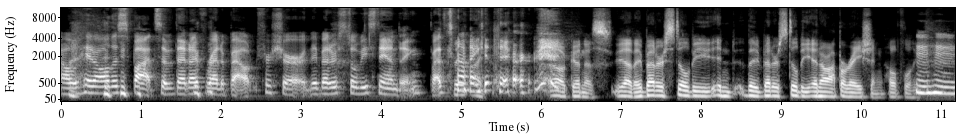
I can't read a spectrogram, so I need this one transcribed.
I'll hit all the spots of that I've read about for sure. They better still be standing by the time I, get there. oh goodness, yeah, they better still be in. They better still be in operation. Hopefully, hmm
